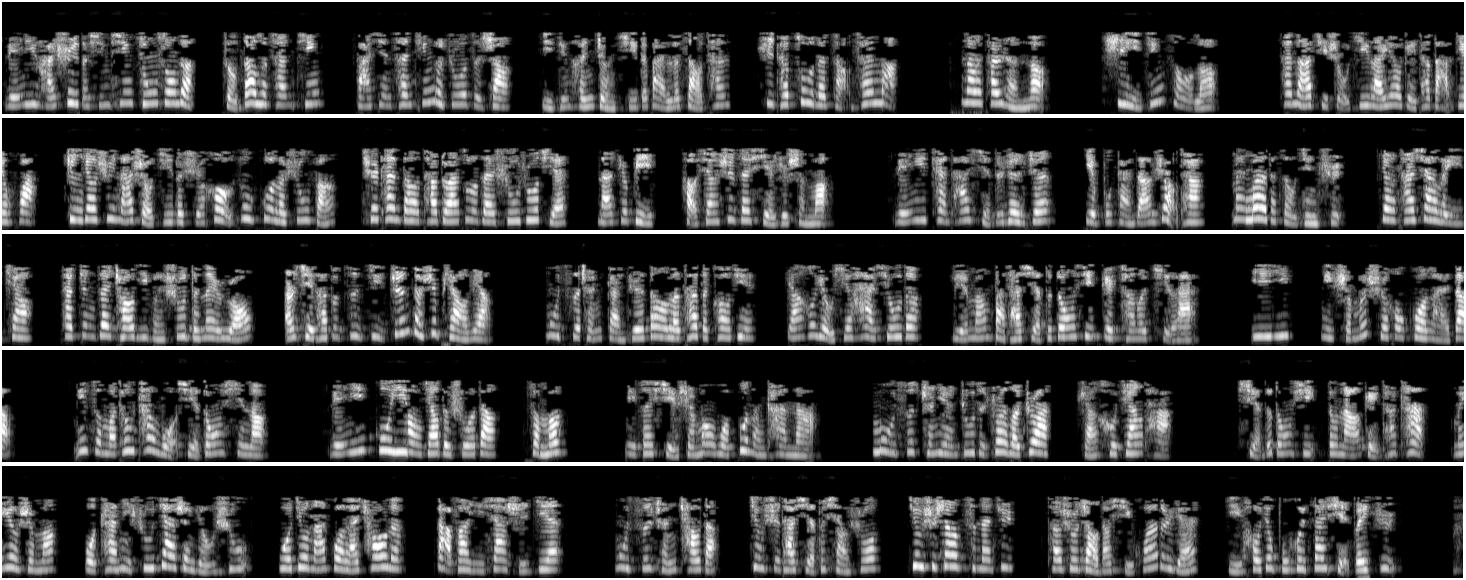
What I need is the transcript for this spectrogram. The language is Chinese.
连依还睡得轻轻松松的走到了餐厅，发现餐厅的桌子上已经很整齐的摆了早餐，是他做的早餐吗？那他人呢？是已经走了？他拿起手机来要给他打电话，正要去拿手机的时候，路过了书房，却看到他端坐在书桌前，拿着笔，好像是在写着什么。连依看他写的认真。也不敢打扰他，慢慢的走进去，让他吓了一跳。他正在抄一本书的内容，而且他的字迹真的是漂亮。穆思辰感觉到了他的靠近，然后有些害羞的连忙把他写的东西给藏了起来。依依，你什么时候过来的？你怎么偷看我写东西呢？涟漪故意傲娇的说道。怎么？你在写什么？我不能看呐。穆思辰眼珠子转了转。然后将他写的东西都拿给他看，没有什么。我看你书架上有书，我就拿过来抄了，打发一下时间。穆思辰抄的就是他写的小说，就是上次那句，他说找到喜欢的人以后就不会再写悲剧。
